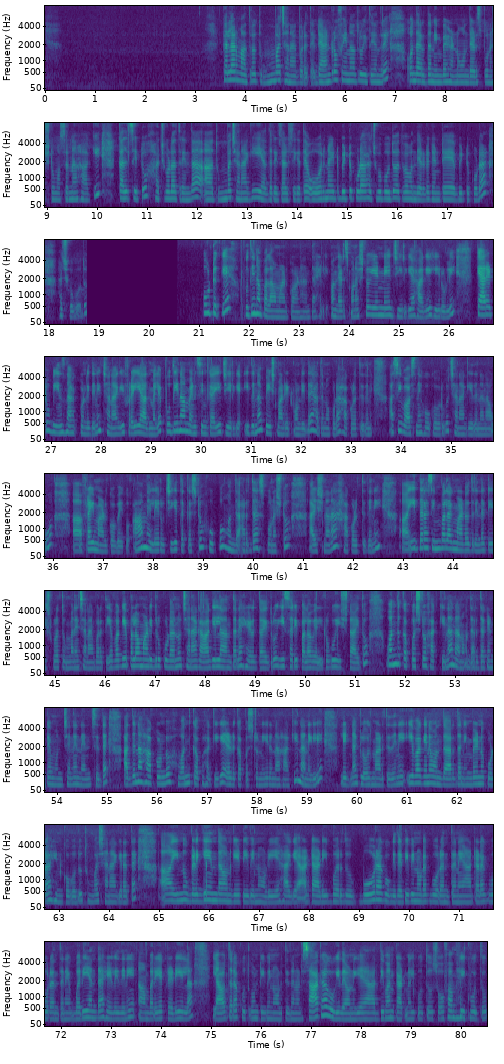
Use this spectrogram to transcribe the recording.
ಕಲರ್ ಮಾತ್ರ ತುಂಬ ಚೆನ್ನಾಗಿ ಬರುತ್ತೆ. ಡ್ಯಾಂಡ್ರಫ್ ಏನಾದರೂ ಇದೆ ಅಂದರೆ ಒಂದು ಅರ್ಧ ನಿಂಬೆಹಣ್ಣು ಒಂದೆರಡು ಸ್ಪೂನಷ್ಟು ಮೊಸರನ್ನ ಹಾಕಿ ಕಲಸಿಟ್ಟು ಹಚ್ಕೊಳ್ಳೋದ್ರಿಂದ ತುಂಬ ಚೆನ್ನಾಗಿ ಅದರ ರಿಸಲ್ಟ್ ಸಿಗುತ್ತೆ. ಓವರ್ ನೈಟ್ ಬಿಟ್ಟು ಕೂಡ ಹಚ್ಕೋಬೋದು ಅಥವಾ ಒಂದೆರಡು ಗಂಟೆ ಬಿಟ್ಟು ಕೂಡ ಹಚ್ಕೋಬೋದು. ಊಟಕ್ಕೆ ಪುದೀನ ಪಲಾವ್ ಮಾಡ್ಕೊಳ್ಳೋಣ ಅಂತ ಹೇಳಿ. ಒಂದೆರಡು ಸ್ಪೂನಷ್ಟು ಎಣ್ಣೆ, ಜೀರಿಗೆ ಹಾಗೆ ಈರುಳ್ಳಿ, ಕ್ಯಾರೆಟು ಬೀನ್ಸ್ನ ಹಾಕ್ಕೊಂಡಿದ್ದೀನಿ. ಚೆನ್ನಾಗಿ ಫ್ರೈ ಆದಮೇಲೆ ಪುದೀನ, ಮೆಣಸಿನ್ಕಾಯಿ, ಜೀರಿಗೆ ಇದನ್ನು ಪೇಸ್ಟ್ ಮಾಡಿ ಇಟ್ಕೊಂಡಿದ್ದೆ. ಅದನ್ನು ಕೂಡ ಹಾಕ್ಕೊಳ್ತಿದ್ದೀನಿ ಹಸಿ ವಾಸನೆ ಹೋಗೋವರೆಗೂ ಚೆನ್ನಾಗಿ ಇದನ್ನು ನಾವು ಫ್ರೈ ಮಾಡ್ಕೋಬೇಕು. ಆಮೇಲೆ ರುಚಿಗೆ ತಕ್ಕಷ್ಟು ಉಪ್ಪು, ಒಂದು ಅರ್ಧ ಸ್ಪೂನಷ್ಟು ಅರಿಶಿನ ಹಾಕ್ಕೊಳ್ತಿದ್ದೀನಿ ಈ ಥರ ಸಿಂಪಲಾಗಿ ಮಾಡೋದ್ರಿಂದ ಟೇಸ್ಟ್ ಕೂಡ ತುಂಬಾ ಚೆನ್ನಾಗಿ ಬರುತ್ತೆ. ಯಾವಾಗೇ ಪಲಾವ್ ಮಾಡಿದರೂ ಕೂಡ ಚೆನ್ನಾಗಿ ಆಗಿಲ್ಲ ಅಂತಲೇ ಹೇಳ್ತಾ ಇದ್ರು. ಈ ಸರಿ ಪಲಾವ್ ಎಲ್ರಿಗೂ ಇಷ್ಟ ಆಯಿತು ಒಂದು ಕಪ್ಪಷ್ಟು ಅಕ್ಕಿನ ನಾನು ಒಂದು ಅರ್ಧ ಗಂಟೆ ಮುಂಚೆನೇ ನೆನೆಸಿದ್ದೆ. ಅದನ್ನು ಹಾಕ್ಕೊಂಡು ಒಂದು ಕಪ್ ಅಕ್ಕಿಗೆ ಎರಡು ಕಪ್ಪಷ್ಟು ನೀರನ್ನು ಹಾಕಿ ನಾನಿಲ್ಲಿ ಲಿಡ್ನ ಕ್ಲೋಸ್ ಮಾಡ್ತಿದ್ದೀನಿ. ಇವಾಗೇನೆ ಒಂದು ಅರ್ಧ ನಿಂಬೆಹಣ್ಣು ಕೂಡ ಹಿಂಡ್ಕೋಬೋದು. ತುಂಬ ಚೆನ್ನಾಗಿರುತ್ತೆ. ಇನ್ನು ಬೆಳಗ್ಗೆಯಿಂದ ಅವನಿಗೆ ಟಿ ವಿ ನೋಡಿ, ಹಾಗೆ ಆಟ ಆಡಿ ಬರೆದು ಬೋರಾಗಿ ಹೋಗಿದೆ. ಟಿ ವಿ ನೋಡೋಕ್ಕೆ ಬೋರ್ ಅಂತಾನೆ, ಆಟ ಆಡೋಕ್ಕೆ ಬೋರ್ ಅಂತಾನೆ, ಬರಿ ಅಂತ ಹೇಳಿದ್ದೀನಿ. ಬರೆಯೋಕ್ಕೆ ರೆಡಿ ಇಲ್ಲ. ಯಾವ ಥರ ಕೂತ್ಕೊಂಡು ಟಿ ವಿ ನೋಡ್ತಿದ್ದೆ ನೋಡಿ. ಸಾಕಾಗಿ ಹೋಗಿದೆ ಅವನಿಗೆ. ಆ ದಿವಾನ್ ಕಾಟ್ ಮೇಲೆ ಕೂತು, ಸೋಫಾ ಮೇಲೆ ಕೂತು.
